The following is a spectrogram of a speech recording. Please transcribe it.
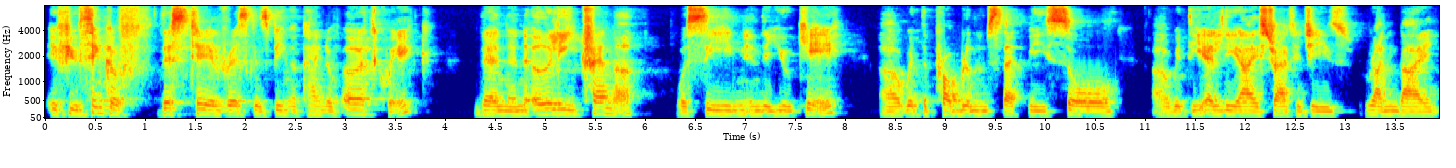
if you think of this tail risk as being a kind of earthquake, then an early tremor was seen in the UK uh, with the problems that we saw uh, with the LDI strategies run by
